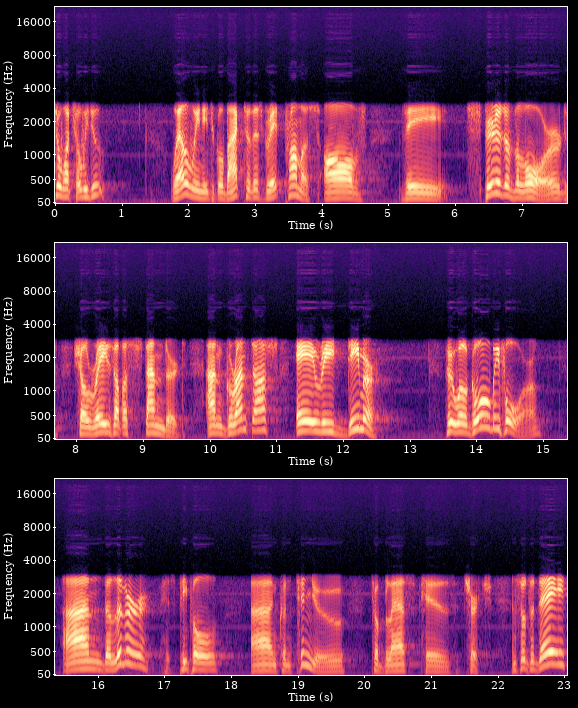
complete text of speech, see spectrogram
So, what shall we do? Well, we need to go back to this great promise of the Spirit of the Lord shall raise up a standard and grant us a Redeemer who will go before and deliver his people and continue to bless his church. And so today,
